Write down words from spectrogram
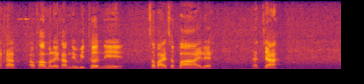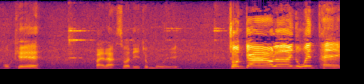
นะครับ เอาเข้ามาเลยครับนิวบิทเทิลนี่สบายสบายๆเลยนะจ๊ะ โอเค ไปแล้ว สวัสดีจุมบุ๋ยชนก้าวเลยหนูเว้นเทค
